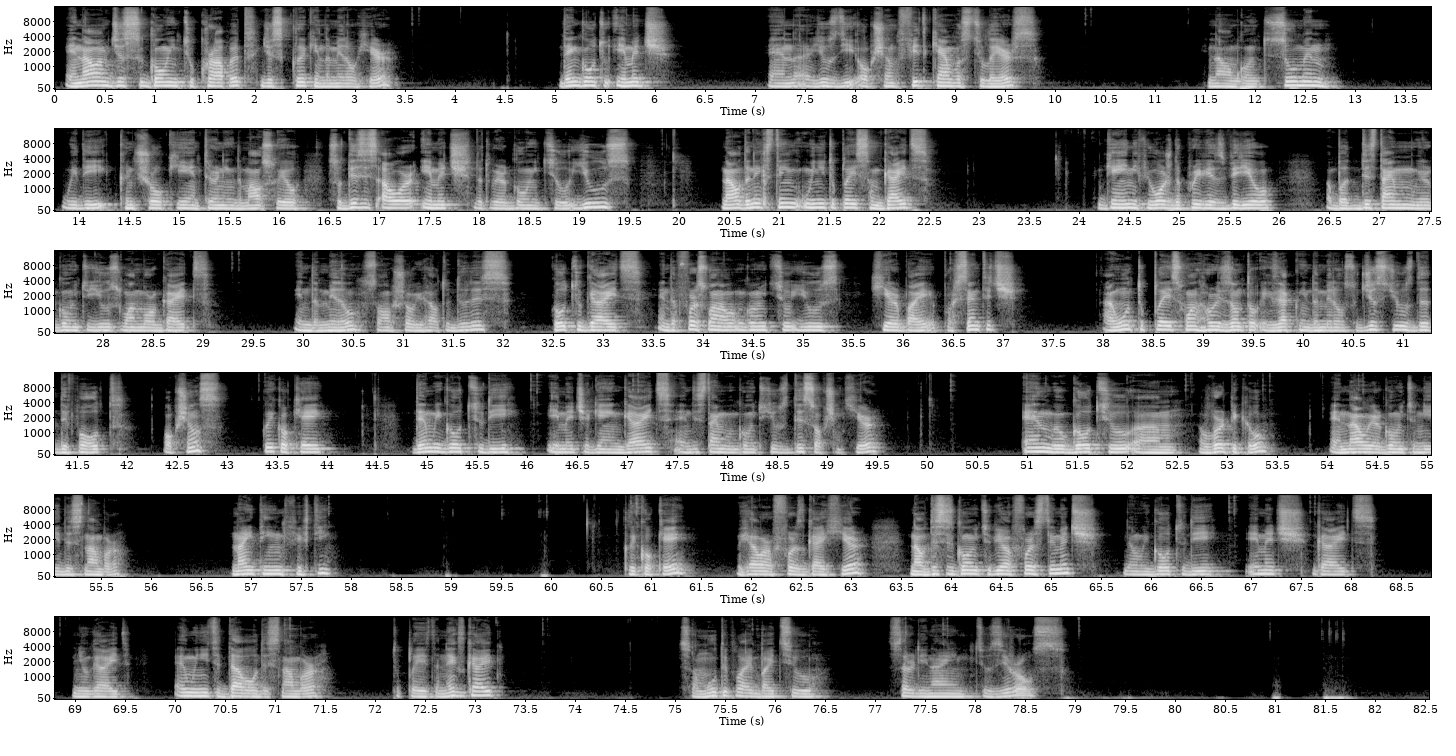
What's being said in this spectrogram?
And now I'm just going to crop it. Just click in the middle here. Then go to image and uh, use the option fit canvas to layers. Now I'm going to zoom in with the control key and turning the mouse wheel so this is our image that we're going to use now the next thing we need to place some guides Again, if you watched the previous video, uh, but this time we are going to use one more guide in the middle. So I'll show you how to do this. Go to guides and the first one I'm going to use here by percentage. I want to place one horizontal exactly in the middle. So just use the default options. Click OK. Then we go to the image again guides and this time we're going to use this option here. and we'll go to um, vertical and now we are going to need this number 1950 click OK. We have our first guy here. Now this is going to be our first image. Then we go to the image guides new guide and we need to double this number to place the next guide. So multiply by 2 39 two zeros.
